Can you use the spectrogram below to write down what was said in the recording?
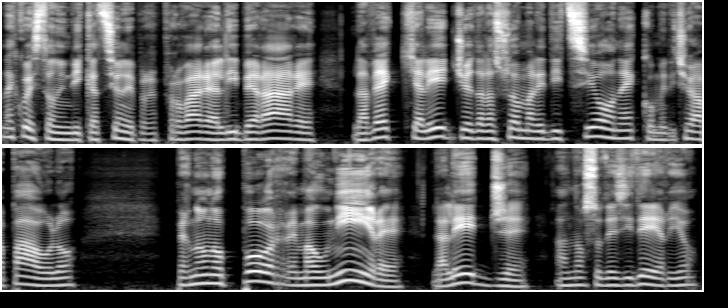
non è questa un'indicazione per provare a liberare la vecchia legge dalla sua maledizione, come diceva Paolo? Per non opporre ma unire la legge al nostro desiderio?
